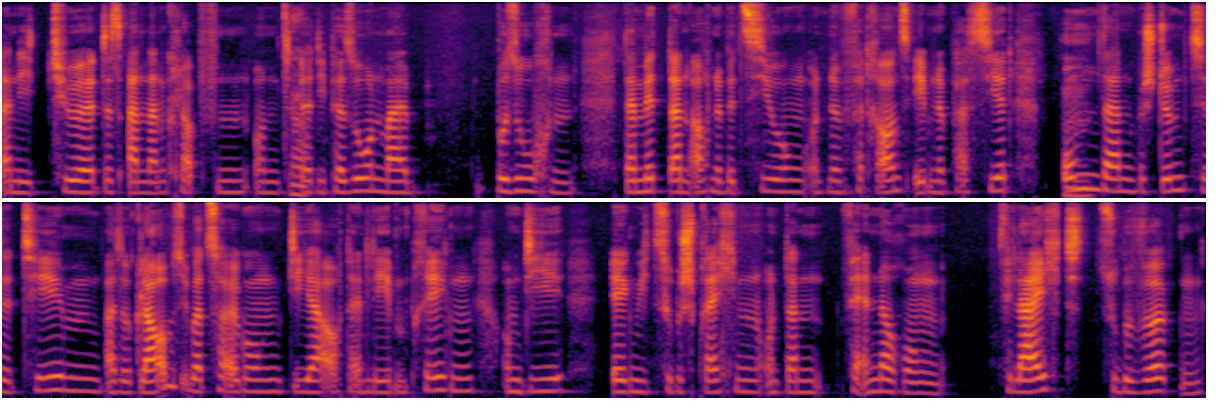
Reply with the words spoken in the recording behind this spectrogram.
an die Tür des anderen klopfen und ja. äh, die Person mal besuchen, damit dann auch eine Beziehung und eine Vertrauensebene passiert, um mhm. dann bestimmte Themen, also Glaubensüberzeugungen, die ja auch dein Leben prägen, um die irgendwie zu besprechen und dann Veränderungen vielleicht zu bewirken.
